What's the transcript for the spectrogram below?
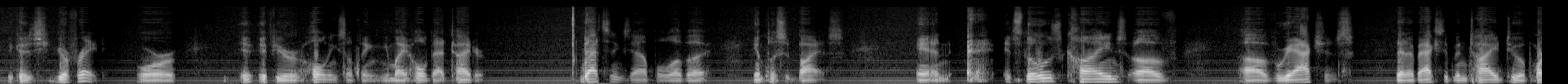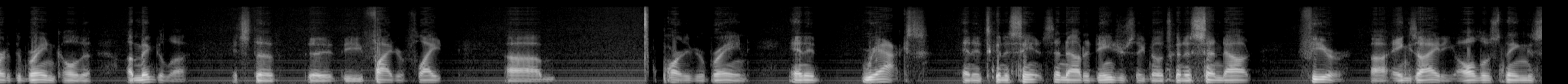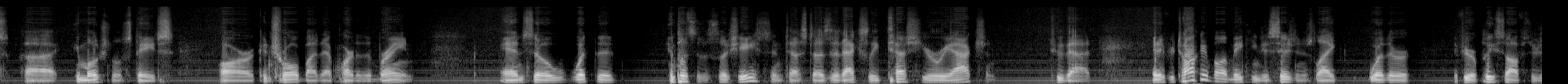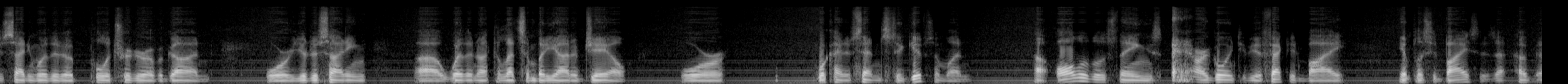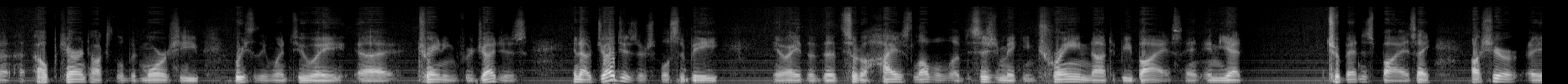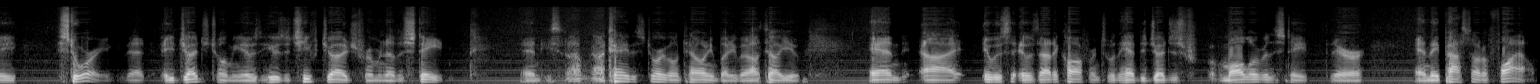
because you're afraid, or if you're holding something, you might hold that tighter. That's an example of a implicit bias. And it's those kinds of, of reactions that have actually been tied to a part of the brain called the amygdala. It's the, the, the fight or flight um, part of your brain, and it reacts, and it's going to send out a danger signal. It's going to send out fear uh, anxiety, all those things, uh, emotional states are controlled by that part of the brain. And so what the implicit association test does, it actually tests your reaction to that. And if you're talking about making decisions like whether, if you're a police officer deciding whether to pull a trigger of a gun, or you're deciding uh, whether or not to let somebody out of jail, or what kind of sentence to give someone, uh, all of those things are going to be affected by implicit biases. I, I, I, hope Karen talks a little bit more. She recently went to a uh, training for judges. And know, judges are supposed to be, you know, right, the, the sort of highest level of decision making, trained not to be biased, and, and yet tremendous bias. I, I'll share a story that a judge told me. Was, he was a chief judge from another state, and he said, "I'll tell you the story. Won't tell anybody, but I'll tell you." And uh, it was it was at a conference where they had the judges from all over the state there, and they passed out a file,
